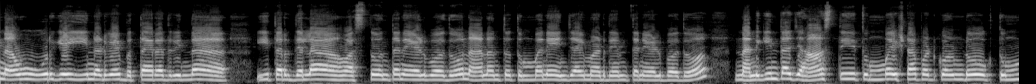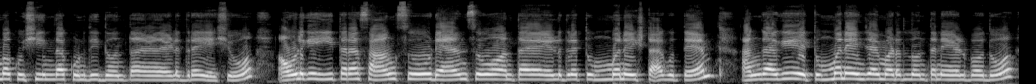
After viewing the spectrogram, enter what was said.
ನಾವು ಊರಿಗೆ ಈ ನಡುವೆ ಬರ್ತಾ ಇರೋದ್ರಿಂದ ಈ ತರದ್ದೆಲ್ಲ ವಸ್ತು ಅಂತಾನೆ ಹೇಳ್ಬೋದು. ನಾನಂತೂ ತುಂಬಾನೇ ಎಂಜಾಯ್ ಮಾಡಿದೆ ಅಂತಾನೆ ಹೇಳ್ಬೋದು. ನನಗಿಂತ ಜಾಸ್ತಿ ತುಂಬಾ ಇಷ್ಟಪಟ್ಕೊಂಡು ತುಂಬಾ ಖುಷಿಯಿಂದ ಕುಣಿದಿದ್ದು ಅಂತ ಹೇಳಿದ್ರೆ ಯಶು. ಅವಳಿಗೆ ಈ ತರ ಸಾಂಗ್ಸು ಡ್ಯಾನ್ಸು ಅಂತ ಹೇಳಿದ್ರೆ ತುಂಬಾನೇ ಇಷ್ಟ ಆಗುತ್ತೆ. ಹಂಗಾಗಿ ತುಂಬಾನೇ ಎಂಜಾಯ್ ಮಾಡಿದ್ಲು ಅಂತಾನೆ ಹೇಳ್ಬೋದು.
